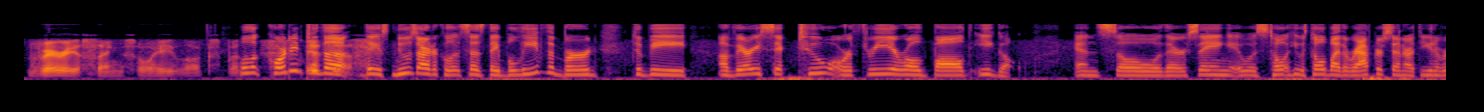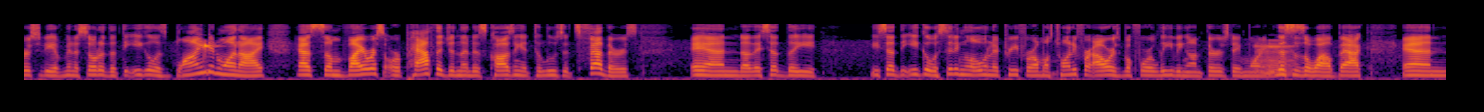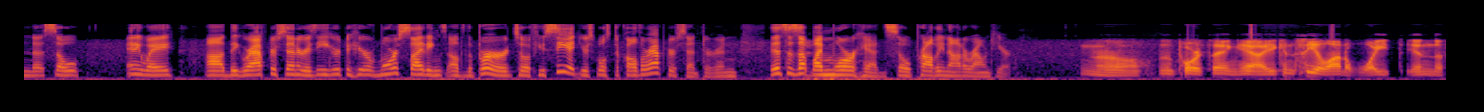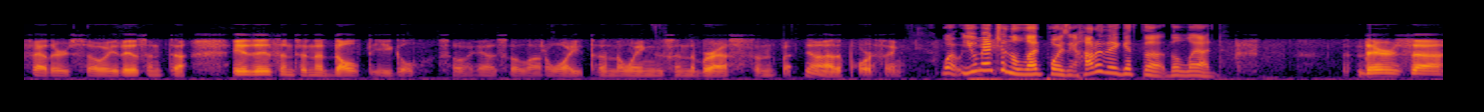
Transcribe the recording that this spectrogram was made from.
various things the way he looks. But well, according to the uh, this news article, it says they believe the bird to be a very sick two or three year old bald eagle. And so they're saying it was told he was told by the Raptor Center at the University of Minnesota that the eagle is blind in one eye, has some virus or pathogen that is causing it to lose its feathers, and uh, they said the he said the eagle was sitting low in a tree for almost 24 hours before leaving on Thursday morning. Mm. This is a while back, and uh, so anyway. Uh, the Raptor Center is eager to hear of more sightings of the bird. So if you see it, you're supposed to call the Raptor Center. And this is up by Moorhead, so probably not around here. No, the poor thing. Yeah, you can see a lot of white in the feathers, so it isn't uh, it isn't an adult eagle. So it has a lot of white on the wings and the breasts, and but yeah, the poor thing. Well, you mentioned the lead poisoning. How do they get the the lead? There's uh,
